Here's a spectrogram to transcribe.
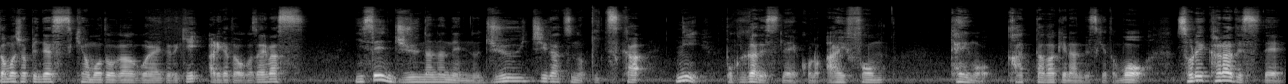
どうもショッピンです。今日も動画をご覧いただきありがとうございます。2017年の11月の5日に僕がですね、この iPhone X を買ったわけなんですけども、それからですね、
